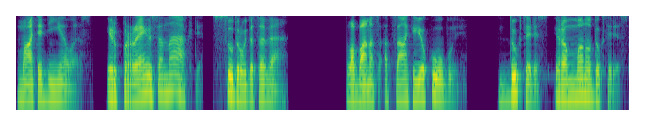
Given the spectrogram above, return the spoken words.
matė dievas, ir praėjusią naktį sudraudė tave. Labanas atsakė Jokūbui, dukteris yra mano dukteris,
